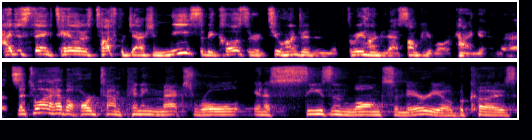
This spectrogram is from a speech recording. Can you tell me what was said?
I just think Taylor's touch projection needs to be closer to 200 than the 300 that some people are kind of getting in their heads. That's why I have a hard time pinning Mack's role in a season long scenario because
